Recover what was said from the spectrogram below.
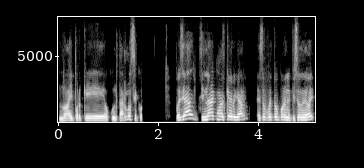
No hay por qué ocultarlo. Pues ya, sin nada más que agregar, eso fue todo por el episodio de hoy.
